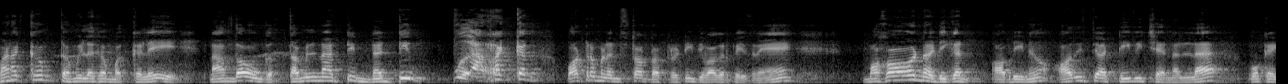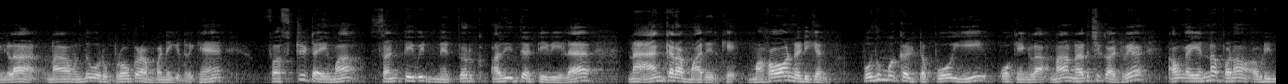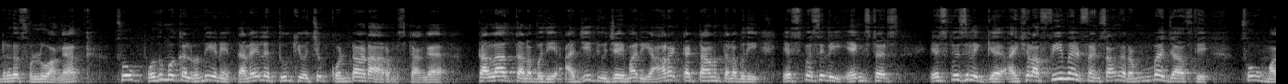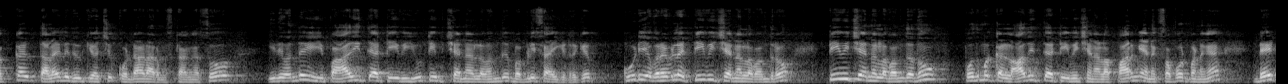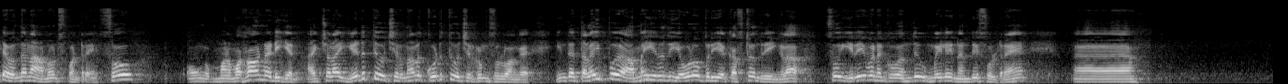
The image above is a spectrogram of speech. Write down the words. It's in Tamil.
வணக்கம் தமிழக மக்களே நான் தான் உங்கள் தமிழ்நாட்டின் நடிப்பு அரக்கன் watermelon star doctor D Diwakar பேசுகிறேன் மகாநடிகன் அப்படின்னு ஆதித்யா டிவி சேனலில் ஓகேங்களா நான் வந்து ஒரு ப்ரோக்ராம் பண்ணிக்கிட்டு இருக்கேன். ஃபஸ்ட்டு டைமாக சன் டிவி நெட்வொர்க் ஆதித்யா டிவியில் நான் ஆங்கராக மாறியிருக்கேன். மகாநடிகன் பொதுமக்கள்கிட்ட போய் ஓகேங்களா நான் நடித்து காட்டுவேன் அவங்க என்ன படம் அப்படின்றத சொல்லுவாங்க. ஸோ பொதுமக்கள் வந்து என்னை தலையில் தூக்கி வச்சு கொண்டாட ஆரம்பிச்சிட்டாங்க. தலா தளபதி அஜித் விஜய் மாதிரி யாரை கட்டாலும் தளபதி எஸ்பெஷலி யங்ஸ்டர்ஸ் எஸ்பெஷலி ஆக்சுவலாக ஃபீமேல் ஃபேன்ஸாங்க ரொம்ப ஜாஸ்தி. ஸோ மக்கள் தலையில் தூக்கி வச்சு கொண்டாட ஆரம்பிச்சிட்டாங்க. ஸோ இது வந்து இப்போ ஆதித்யா டிவி யூடியூப் சேனலில் வந்து பப்ளிஷ் ஆகிக்கிட்டு இருக்கு. கூடிய விரைவில் டிவி சேனலில் வந்துடும் டிவி சேனலில் வந்ததும் பொதுமக்கள் ஆதித்யா டிவி சேனலை பாருங்கள் எனக்கு சப்போர்ட் பண்ணுங்கள் டேட்டை வந்து நான் அனௌன்ஸ் பண்ணுறேன் ஸோ அவங்க ம மகாநடிகன் ஆக்சுவலாக எடுத்து வச்சிருந்தாலும் கொடுத்து வச்சிருக்கணும்னு சொல்லுவாங்க. இந்த தலைப்பு அமைகிறது எவ்வளோ பெரிய கஷ்டம் தெரியுங்களா? ஸோ இறைவனுக்கு வந்து உண்மையிலே நன்றி சொல்கிறேன்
